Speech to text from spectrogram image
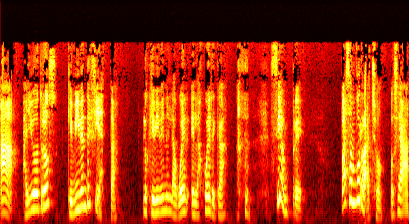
Ah, hay otros que viven de fiesta. Los que viven en la, en la juerga. Siempre. Pasan borrachos. O sea,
